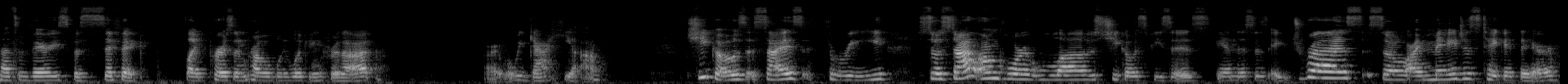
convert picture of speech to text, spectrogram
that's a very specific like person probably looking for that. All right, what we got here? Chico's size three. So Style Encore loves Chico's pieces and this is a dress. So I may just take it there.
